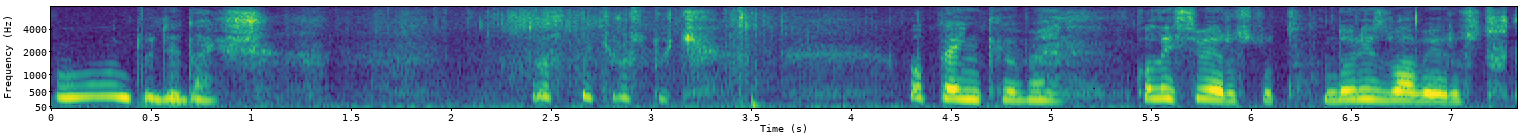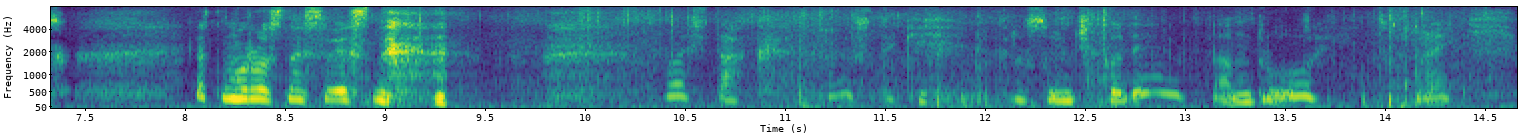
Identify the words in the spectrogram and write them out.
Вон туди далі. Ростуть, ростуть. Опеньки в мене. Колись виростуть, до різдва виростуть. Як мороз не свисне. Ось так. Ось такий красунчик один, там другий, тут третій.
